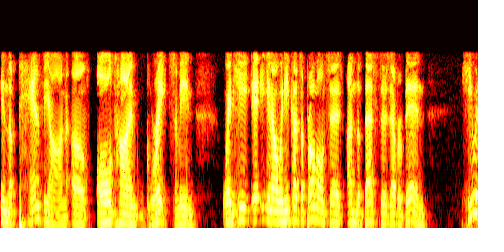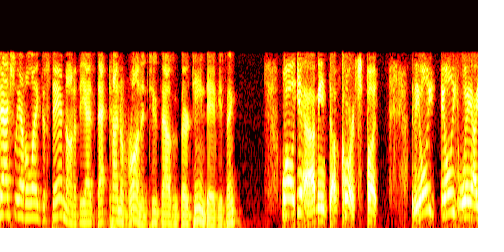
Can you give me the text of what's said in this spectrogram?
in the pantheon of all-time greats. I mean, when he, you know, when he cuts a promo and says, "I'm the best there's ever been," he would actually have a leg to stand on if he has that kind of run in 2013. Dave, you think? Well, yeah, I mean, of course, but the only the only way I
